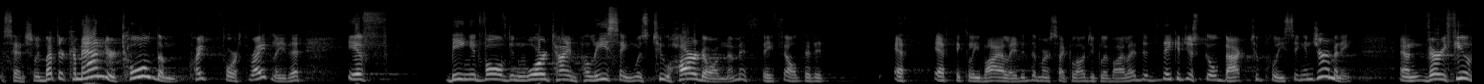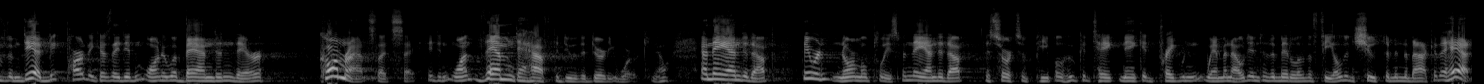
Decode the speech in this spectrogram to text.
essentially. But their commander told them quite forthrightly that if being involved in wartime policing was too hard on them, if they felt that it ethically violated them or psychologically violated, they could just go back to policing in Germany. And very few of them did, partly because they didn't want to abandon their comrades, let's say. They didn't want them to have to do the dirty work, you know. And they ended up, they were normal policemen, they ended up the sorts of people who could take naked pregnant women out into the middle of the field and shoot them in the back of the head.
